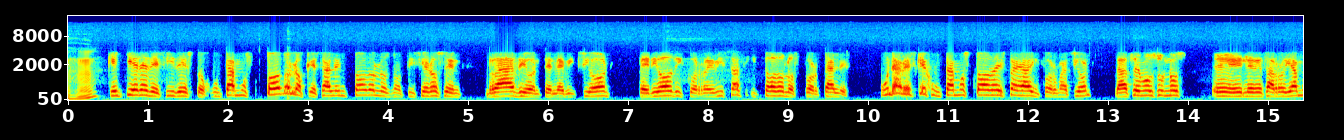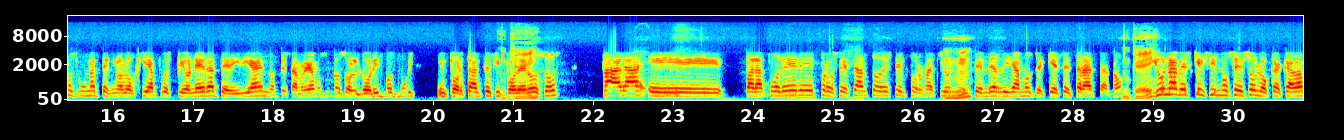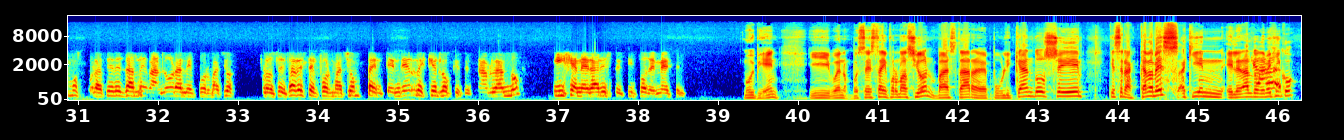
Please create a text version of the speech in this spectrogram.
¿Qué quiere decir esto? Juntamos todo lo que sale en todos los noticieros en radio, en televisión, periódicos, revistas y todos los portales. Una vez que juntamos toda esta información, la hacemos unos, eh, le desarrollamos una tecnología pues pionera, te diría, en donde desarrollamos unos algoritmos muy importantes y poderosos para eh, para poder eh, procesar toda esta información y entender, digamos, de qué se trata, ¿no? Y una vez que hicimos eso, lo que acabamos por hacer es darle valor a la información, procesar esta información para entender de qué es lo que se está hablando y generar este tipo de métricas. Muy bien. Y bueno, pues esta información va a estar eh, publicándose, ¿qué será? ¿Cada mes aquí en El Heraldo de México?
